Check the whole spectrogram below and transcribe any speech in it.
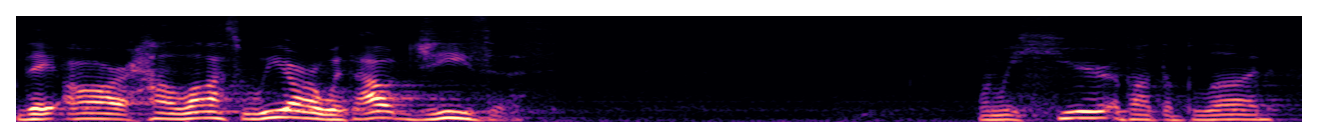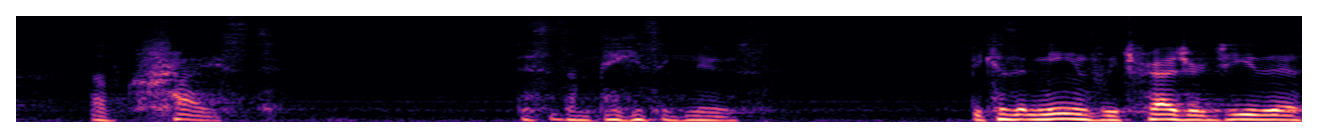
they are, how lost we are without Jesus. When we hear about the blood of Christ, this is amazing news because it means we treasure Jesus,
